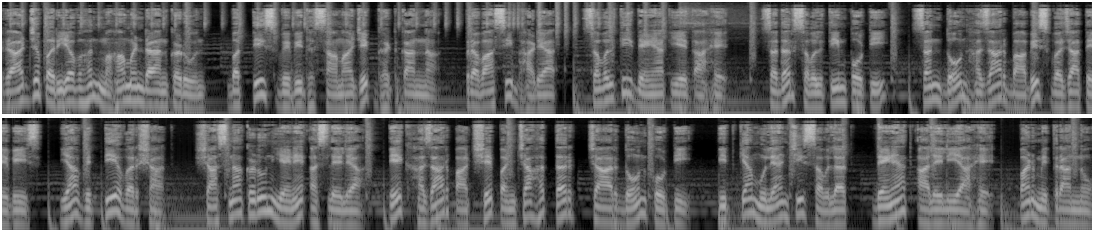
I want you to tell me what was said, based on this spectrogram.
राज्य परिवहन महामंडळांकडून बत्तीस विविध सामाजिक घटकांना प्रवासी भाड्यात सवलती देण्यात येत आहे. सदर सवलतींपोटी सन दोन हजार बावीस वजा तेवीस या वित्तीय वर्षात शासनाकडून येणे असलेल्या एक हजार पाचशे पंचाहत्तर चार दोन कोटी इतक्या मुल्यांची सवलत देण्यात आलेली आहे. पण मित्रांनो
